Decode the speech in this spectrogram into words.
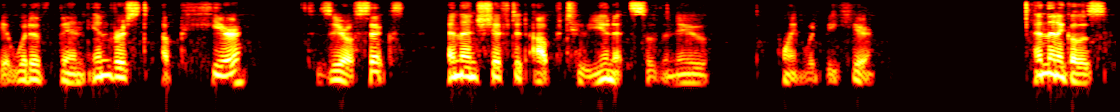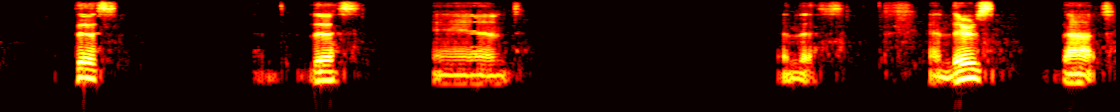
It would have been inversed up here to 0, 6, and then shifted up two units. So the new point would be here. And then it goes this, and this, and, and this. And there's that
